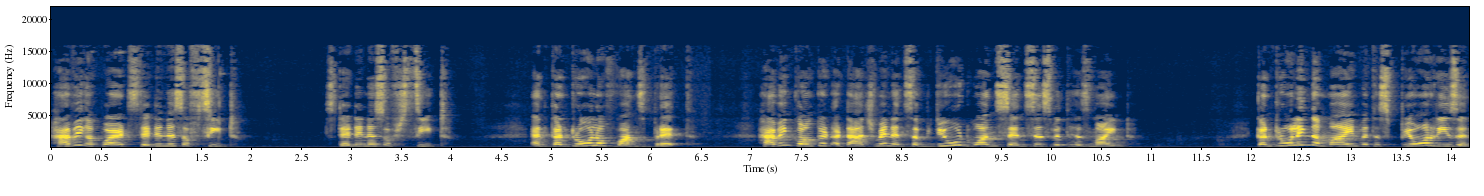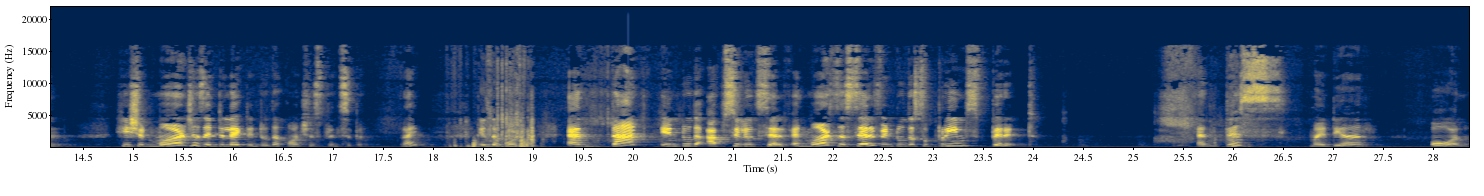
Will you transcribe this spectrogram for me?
having acquired steadiness of seat, steadiness of seat, and control of one's breath, having conquered attachment and subdued one's senses with his mind, controlling the mind with his pure reason, he should merge his intellect into the conscious principle, right? In the body. And that into the absolute self, and merge the self into the supreme spirit. And this, my dear, all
